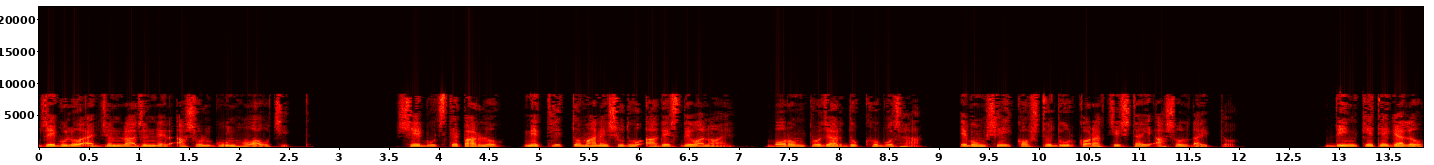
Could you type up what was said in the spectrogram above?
যেগুলো একজন রাজন্যের আসল গুণ হওয়া উচিত। সে বুঝতে পারল, নেতৃত্ব মানে শুধু আদেশ দেওয়া নয়, বরং প্রজার দুঃখ বোঝা, এবং সেই কষ্ট দূর করার চেষ্টাই আসল দায়িত্ব। দিন কেটে গেল,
